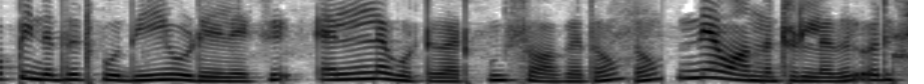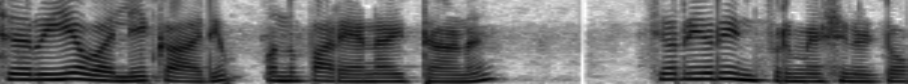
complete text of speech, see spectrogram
അപ്പോൾ ഇന്നത്തെ ഒരു പുതിയ വീഡിയോയിലേക്ക് എല്ലാ കൂട്ടുകാർക്കും സ്വാഗതം. ഇന്ന് ഞാൻ വന്നിട്ടുള്ളത് ഒരു ചെറിയ വലിയ കാര്യം ഒന്ന് പറയാനായിട്ടാണ്. ചെറിയൊരു ഇൻഫർമേഷൻ കേട്ടോ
